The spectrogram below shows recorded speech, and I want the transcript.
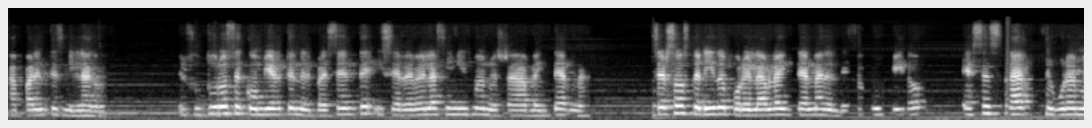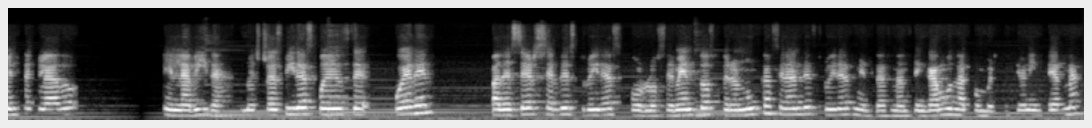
aparentes milagros. El futuro se convierte en el presente y se revela a sí mismo en nuestra habla interna. Ser sostenido por el habla interna del deseo cumplido es estar seguramente anclado en la vida. Nuestras vidas pueden, ser, pueden padecer ser destruidas por los eventos, pero nunca serán destruidas mientras mantengamos la conversación interna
